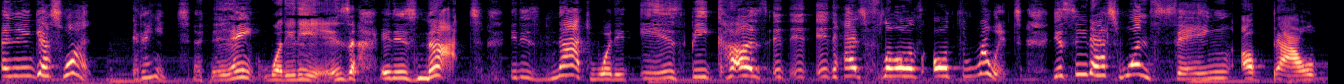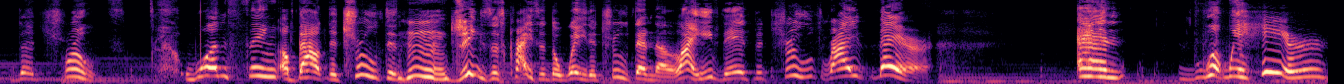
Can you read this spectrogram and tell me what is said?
And then guess what? It ain't. It ain't what it is. It is not. It is not what it is because it, it, it has flaws all through it. You see, that's one thing about the truth. One thing about the truth is, hmm, Jesus Christ is the way, the truth, and the life. There's the truth right there. And what we hear,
